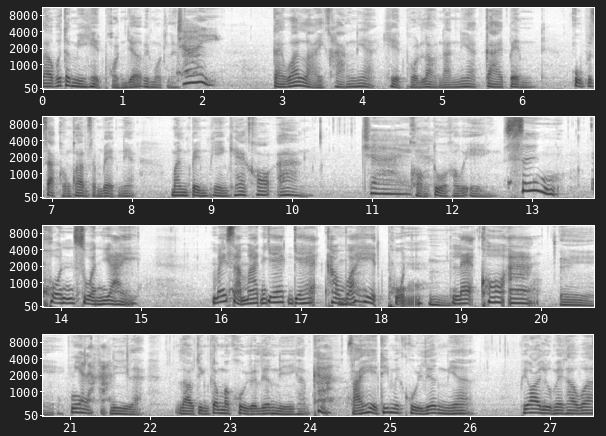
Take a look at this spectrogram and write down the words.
เราก็จะมีเหตุผลเยอะไปหมดเลย ใช่ แต่ว่าหลายครั้งเนี่ยเหตุผลเหล่านั้นเนี่ยกลายเป็นอุปสรรคของความสำเร็จเนี่ย มันเป็นเพียงแค่ข้ออ้าง ใช่ ของตัวเขาเอง ซึ่งคนส่วนใหญ่ ไม่สามารถแยกแยะคำว่าเหตุผลและข้ออ้างนี่เนี่ยแหละค่ะ นี่แหละ เราจึงต้องมาคุยกันเรื่องนี้ครับค่ะสาเหตุที่มาคุยเรื่องเนี้ยพี่อ้อยรู้ไหมครับว่า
